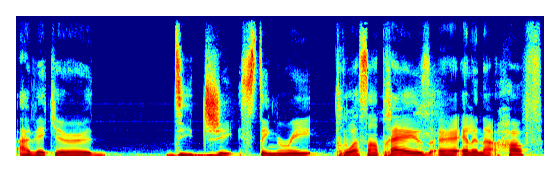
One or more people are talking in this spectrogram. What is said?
avec... DJ Stingray 313, euh, Elena Huff,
